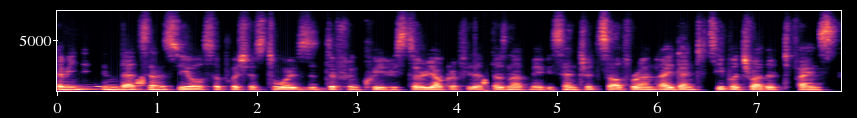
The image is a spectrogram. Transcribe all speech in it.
I mean, in that sense, you also push us towards a different queer historiography that does not maybe center itself around identity, but rather finds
